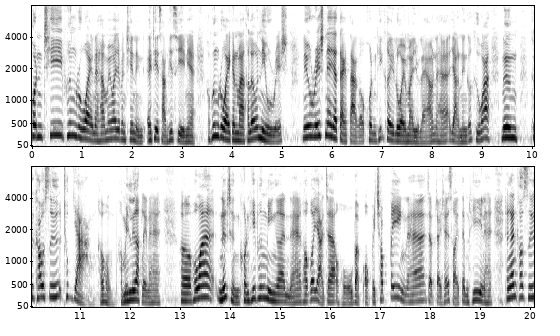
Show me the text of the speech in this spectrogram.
คนที่เพิ่งรวยนะครับไม่ว่าจะเป็น tier หนึ่งเอ้ tier สาม tier สี่เนี่ยเขาเพิ่งรวยกันมาเขาเรียกว่า new rich new rich เนี่ยจะแตกต่างกับคนที่เคยรวยมาอยู่แล้วนะฮะอย่างหนึ่งก็คือว่าหนึ่งคือเขาซื้อทุกอย่างครับผมเขาไม่เลือกเลยนะฮะ เออเพราะว่านึกถึงคนที่เพิ่งมีเงินนะฮะเขาก็อยากจะโอ้โหแบบออกไปช้อปปิ้งนะฮะจับจ่ายใช้สอยเต็มที่นะฮะดังนั้นเขาซื้อ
